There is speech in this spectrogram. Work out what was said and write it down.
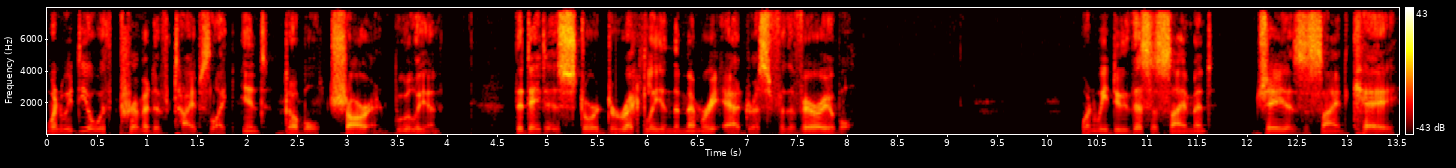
When we deal with primitive types like int, double, char, and boolean, the data is stored directly in the memory address for the variable. When we do this assignment, j is assigned k,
